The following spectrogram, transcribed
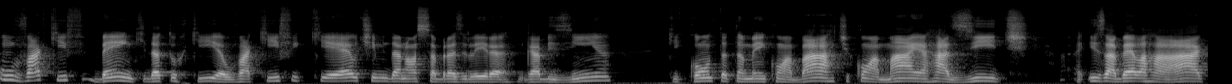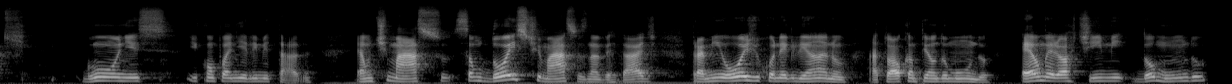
um Vakif Bank da Turquia. O Vakif, que é o time da nossa brasileira Gabizinha, que conta também com a Bart, com a Maia, Razit, Isabela Raak, Gunes e Companhia Limitada. É um timaço, são dois timaços na verdade. Para mim, hoje, o Conegliano, atual campeão do mundo, é o melhor time do mundo.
